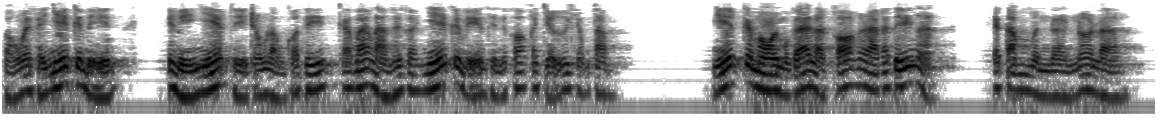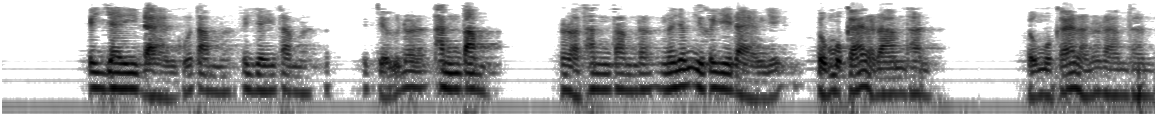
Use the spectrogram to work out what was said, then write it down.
còn phải phải nhét cái miệng. Cái miệng nhét thì trong lòng có tiếng. Các bác làm thử coi nhét cái miệng thì nó có cái chữ trong tâm. Nhét cái môi một cái là có ra cái tiếng à. Cái tâm mình là nó là cái dây đàn của tâm cái dây tâm cái chữ đó là thanh tâm nó là thanh tâm đó. Nó giống như cái dây đàn vậy. Đụng một cái là ra âm thanh. Đụng một cái là nó ra âm thanh.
